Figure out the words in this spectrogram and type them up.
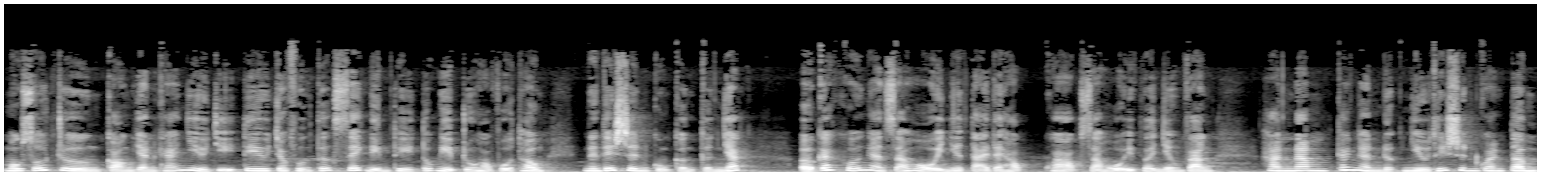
một số trường còn dành khá nhiều chỉ tiêu cho phương thức xét điểm thi tốt nghiệp trung học phổ thông nên thí sinh cũng cần cân nhắc. Ở các khối ngành xã hội như tại Đại học Khoa học Xã hội và Nhân văn, hàng năm các ngành được nhiều thí sinh quan tâm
